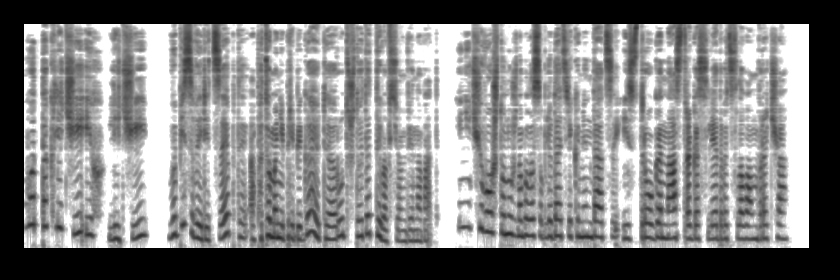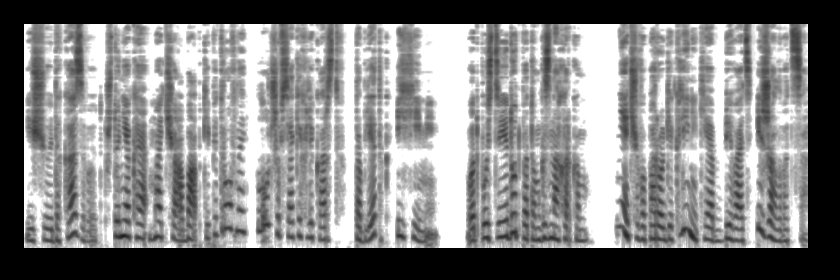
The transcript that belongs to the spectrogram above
Вот так лечи их, лечи, выписывай рецепты, а потом они прибегают и орут, что это ты во всем виноват. И ничего, что нужно было соблюдать рекомендации и строго-настрого следовать словам врача. Еще и доказывают, что некая моча бабки Петровны лучше всяких лекарств, таблеток и химии. Вот пусть и идут потом к знахаркам. Нечего пороги клиники оббивать и жаловаться.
